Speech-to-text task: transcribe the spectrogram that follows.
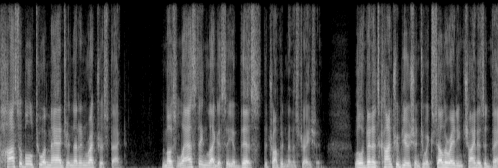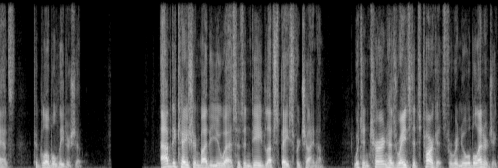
possible to imagine that in retrospect, the most lasting legacy of this, the Trump administration, will have been its contribution to accelerating China's advance to global leadership. Abdication by the US has indeed left space for China, which in turn has raised its targets for renewable energy.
